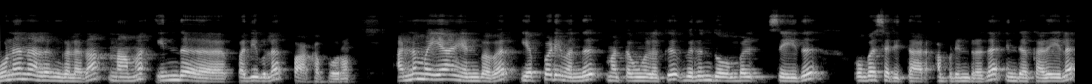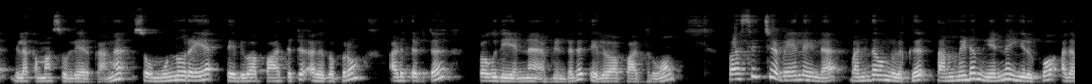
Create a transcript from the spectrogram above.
குணநலன்களை தான் நாம் இந்த பதிவில் பார்க்க போகிறோம் அன்னமையா என்பவர் எப்படி வந்து மற்றவங்களுக்கு விருந்தோம்பல் செய்து உபசரித்தார் அப்படின்றத இந்த கதையில விளக்கமாக சொல்லியிருக்காங்க. ஸோ முன்னுரையை தெளிவாக பார்த்துட்டு அதுக்கப்புறம் அடுத்தடுத்த பகுதி என்ன அப்படின்றத தெளிவாக பார்த்துருவோம். பசிச்ச வேலையில வந்தவங்களுக்கு தம்மிடம் என்ன இருக்கோ அதை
